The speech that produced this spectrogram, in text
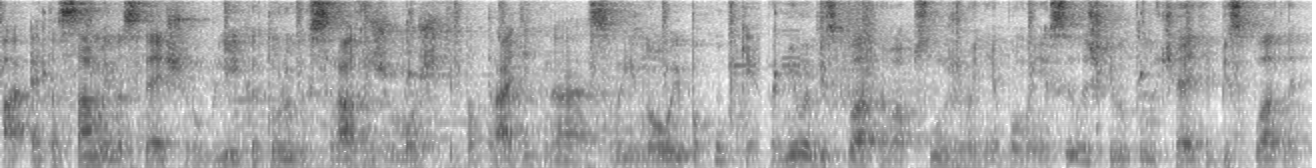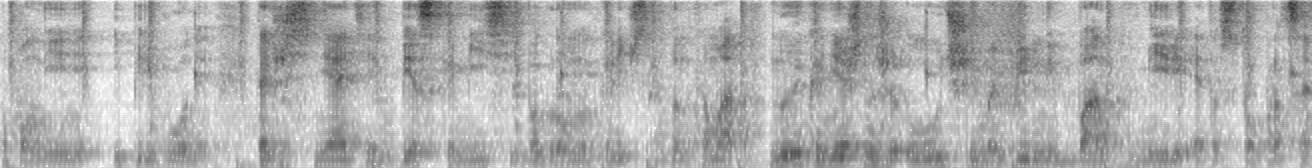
а это самые настоящие рубли, которые вы сразу же можете потратить на свои новые покупки. Помимо бесплатного обслуживания по моей ссылочке, вы получаете бесплатное пополнение и переводы, также снятие без комиссии в огромном количестве банкоматов. Ну и, конечно же, лучший мобильный банк в мире это 100%.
